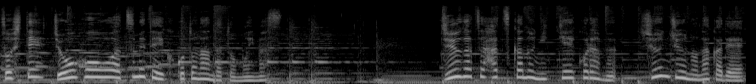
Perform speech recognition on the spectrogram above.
そして情報を集めていくことなんだと思います。10月20日の日経コラム「春秋」の中で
